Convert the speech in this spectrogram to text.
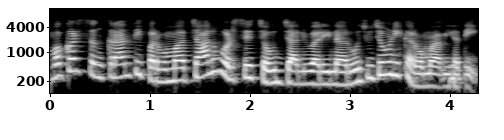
મકર સંક્રાંતિ પર્વમાં ચાલુ વર્ષે ચૌદ જાન્યુઆરીના રોજ ઉજવણી કરવામાં આવી હતી.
